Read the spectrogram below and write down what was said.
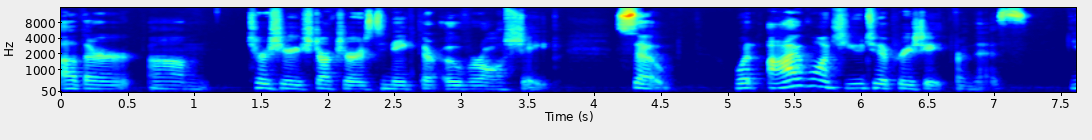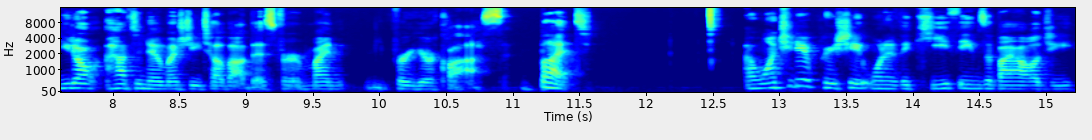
other um, tertiary structures to make their overall shape. So, what I want you to appreciate from this, you don't have to know much detail about this for my for your class, but I want you to appreciate one of the key themes of biology,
